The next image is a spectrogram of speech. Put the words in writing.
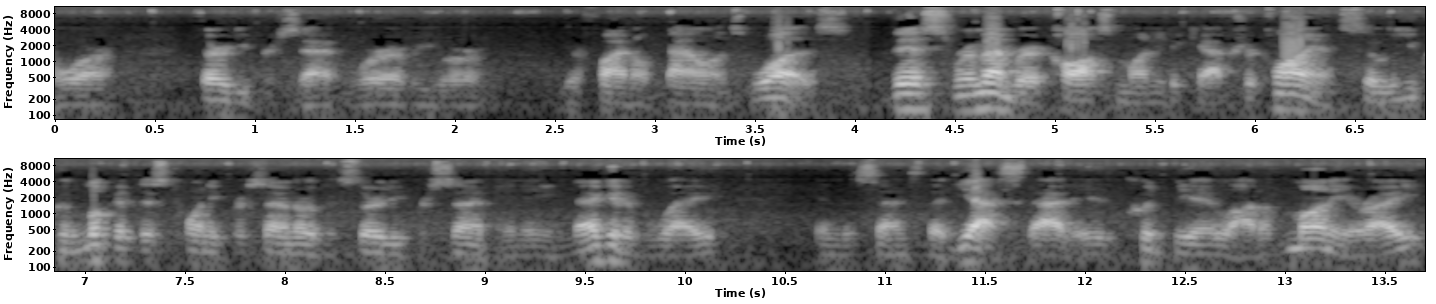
or 30% wherever your your final balance was. This, remember, it costs money to capture clients. So you can look at this 20% or this 30% in a negative way in the sense that, yes, that it could be a lot of money, right?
